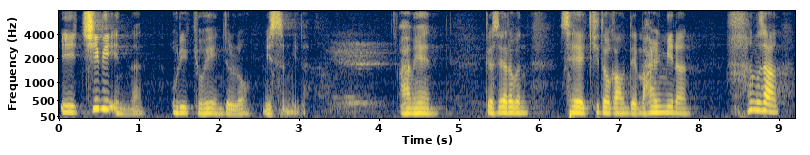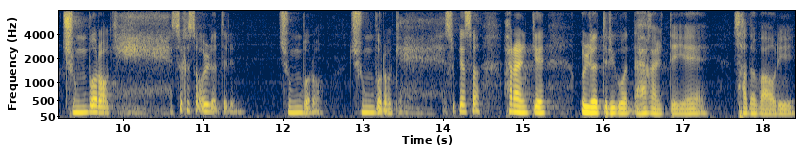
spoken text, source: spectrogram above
이 집이 있는 우리 교회인 줄로 믿습니다. 아멘. 그래서 여러분 새 기도 가운데 말미는 항상 중보로 계속해서 올려드립니다. 중보로 중보로 계속해서 하나님께 올려드리고 나아갈 때에 사도 바울이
